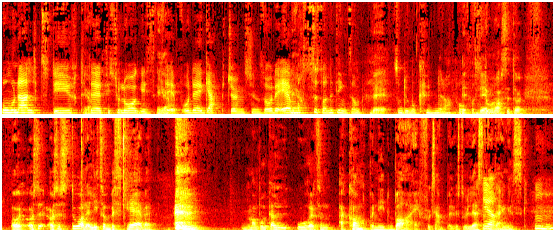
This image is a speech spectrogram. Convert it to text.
hormonelt styrt, Ja. det er fysiologisk, Ja. det, og det er gap junctions, og det er masse sånne ting som, Det, som du må kunne da, for det, å det er masse og, og, så, og så står det litt sånn beskrevet Man bruker ordet sånn 'accompanied by', f.eks. Hvis du leser Ja. litt engelsk. -hmm.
